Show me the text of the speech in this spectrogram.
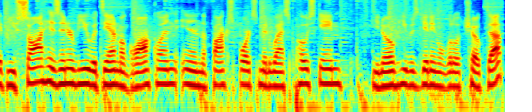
If you saw his interview with Dan McLaughlin in the Fox Sports Midwest postgame, you know he was getting a little choked up.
